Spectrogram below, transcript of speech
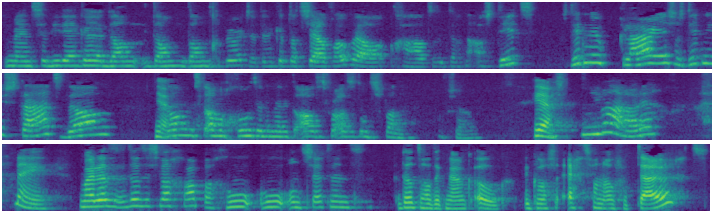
mensen die denken, dan, dan, dan gebeurt het. En ik heb dat zelf ook wel gehad. Dat ik dacht, nou als dit dit nu klaar is, als dit nu staat, dan, dan is het allemaal goed en dan ben ik altijd voor altijd ontspannen of zo. Ja. Dat is niet waar, hè? Nee, maar dat, dat is wel grappig. Hoe, hoe ontzettend. Dat had ik namelijk ook. Ik was er echt van overtuigd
